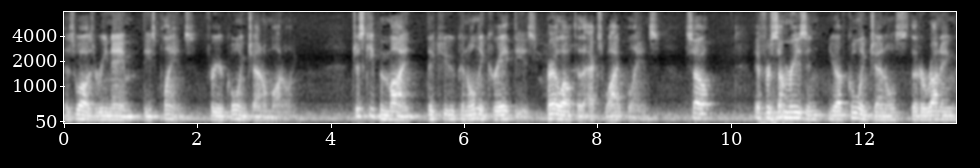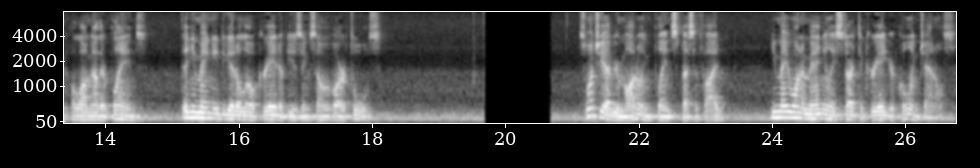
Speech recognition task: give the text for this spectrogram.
as well as rename these planes for your cooling channel modeling. Just keep in mind that you can only create these parallel to the XY planes. So, if for some reason you have cooling channels that are running along other planes, then you may need to get a little creative using some of our tools. So once you have your modeling plane specified, you may want to manually start to create your cooling channels.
